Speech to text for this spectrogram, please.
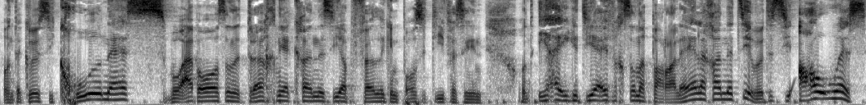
und eine gewisse Coolness, wo eben auch so eine Tröchne können sein, aber völlig im positiven Sinn. Und ich habe irgendwie einfach so eine Parallele können ziehen, weil das sind alles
